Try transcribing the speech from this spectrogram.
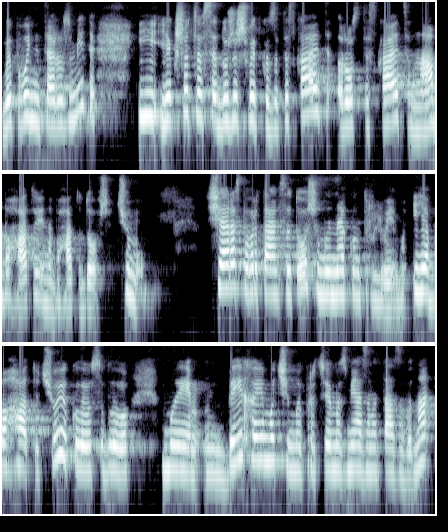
Ви повинні це розуміти. І якщо це все дуже швидко затискається, розтискається набагато і набагато довше. Чому? Ще раз повертаємося до того, що ми не контролюємо. І я багато чую, коли особливо ми дихаємо чи ми працюємо з м'язами тазового дна,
